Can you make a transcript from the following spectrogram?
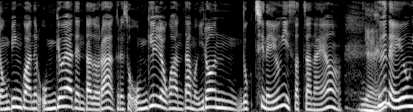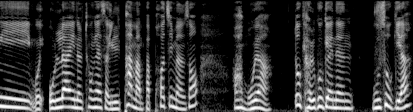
영빈관을 옮겨야 된다더라. 그래서 옮기려고 한다. 뭐 이런 녹취 내용이 있었잖아요. 예. 그 내용이 뭐 온라인을 통해서 일파만파 퍼지면서 아 뭐야 또 결국에는 무속이야?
